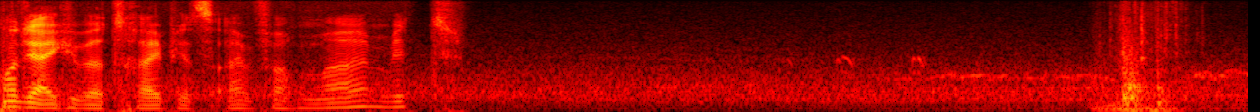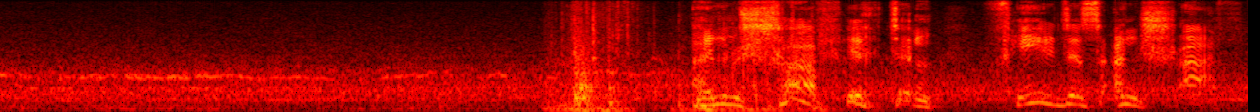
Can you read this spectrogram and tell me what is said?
Und ja, ich übertreibe jetzt einfach mal mit. Einem Schafhirten fehlt es an Schafen.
